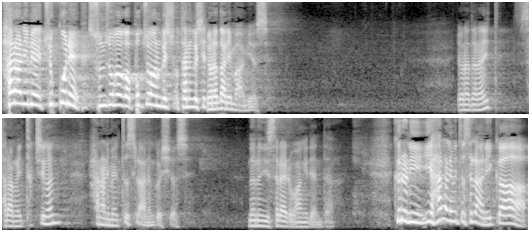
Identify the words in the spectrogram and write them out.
하나님의 주권에 순종하고 복종하는 것이 좋다는 것이 요나단의 마음이었어요. 요나단의 사랑의 특징은 하나님의 뜻을 아는 것이었어요. 너는 이스라엘 왕이 된다. 그러니 이 하나님의 뜻을 아니까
